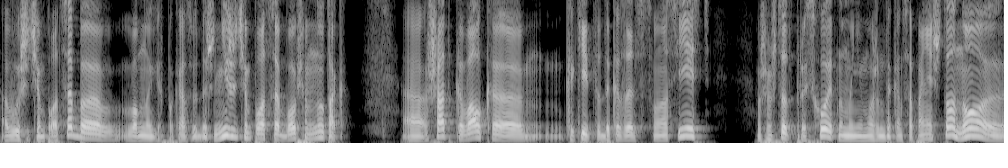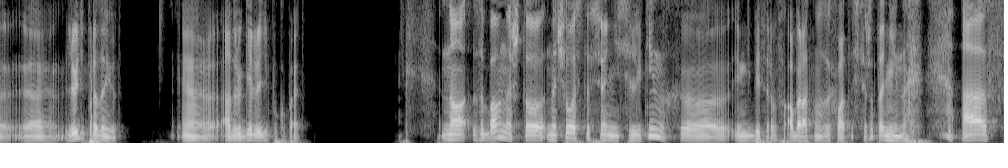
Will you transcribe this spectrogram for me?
выше, чем плацебо, во многих показывает даже ниже, чем плацебо. В общем, ну так, шатка, валка, какие-то доказательства у нас есть. В общем, что-то происходит, но мы не можем до конца понять, что, но люди продают, а другие люди покупают. Но забавно, что началось это все не с селективных э, ингибиторов обратного захвата серотонина, а с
